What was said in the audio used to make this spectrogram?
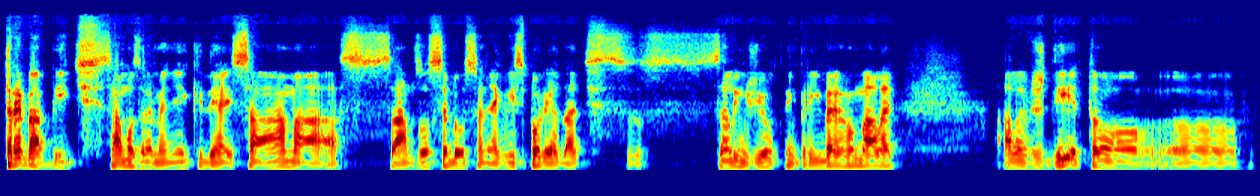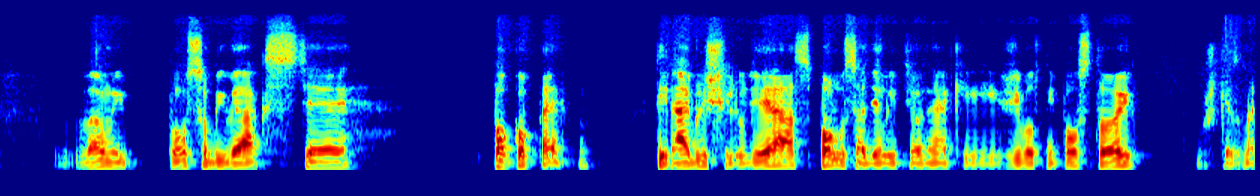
treba byť samozrejme niekedy aj sám a sám so sebou sa nejak vysporiadať s, celým životným príbehom, ale, ale vždy je to uh, veľmi pôsobivé, ak ste pokope, tí najbližší ľudia a spolu sa delíte o nejaký životný postoj, už keď sme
